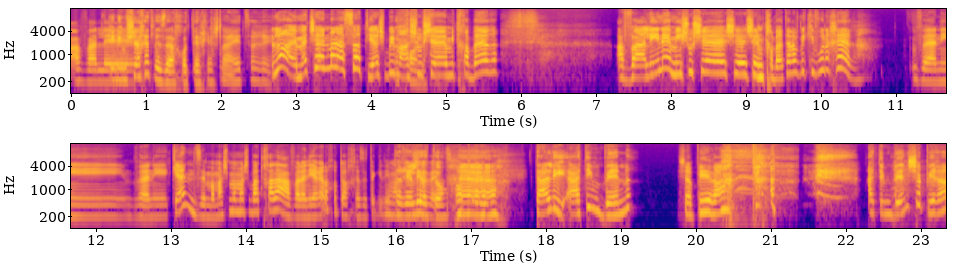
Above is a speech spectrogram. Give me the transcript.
אבל... היא אה, נמשכת לזה, אחותך, יש לה עצר... אה, לא, האמת שאין מה לעשות, יש בי נכון, משהו נכון. שמתחבר, אבל הנה, מישהו שאני מתחברת אליו מכיוון אחר. ואני, ואני, כן, זה ממש ממש בהתחלה, אבל אני אראה לך אותו אחרי זה, תגידי מה את תראה לי חושבת. אותו. אוקיי. טלי, את עם בן, שפירא. את עם בן שפירא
